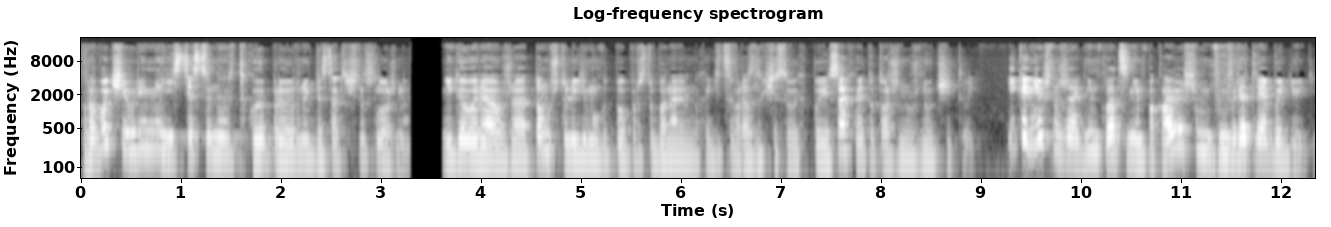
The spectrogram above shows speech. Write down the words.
В рабочее время, естественно, такое провернуть достаточно сложно. Не говоря уже о том, что люди могут попросту банально находиться в разных часовых поясах, и это тоже нужно учитывать. И, конечно же, одним клацанием по клавишам вы вряд ли обойдете.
